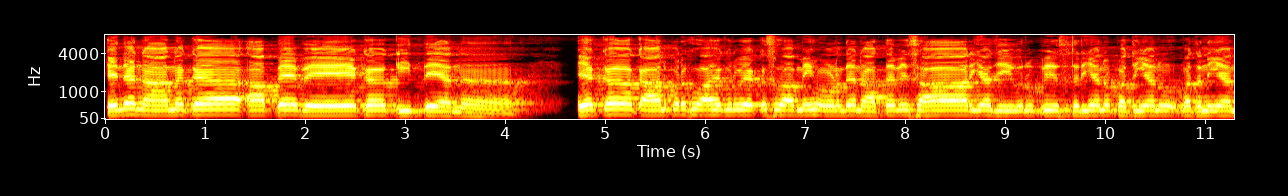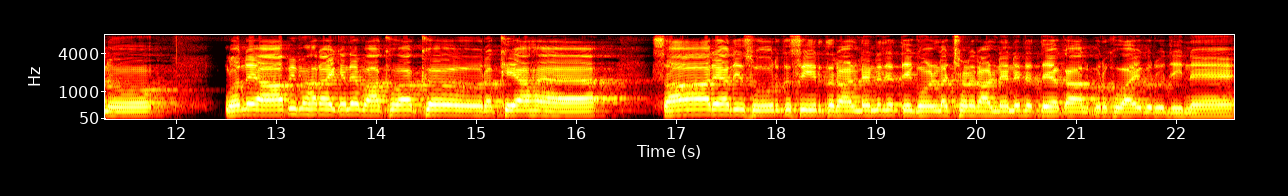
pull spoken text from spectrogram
ਕਹਿੰਦੇ ਨਾਨਕ ਆਪੇ ਵੇਕ ਕੀਤੇ ਹਨ। ਇੱਕ ਅਕਾਲ ਪੁਰਖ ਵਾਹਿਗੁਰੂ, ਇੱਕ ਸੁਆਮੀ ਹੋਣ ਦੇ ਨਾਤੇ ਵੀ ਸਾਰੀਆਂ ਜੀਵ ਰੂਪੀ ਇਸਤਰੀਆਂ ਨੂੰ, ਪਤੀਆਂ ਨੂੰ, ਪਤਨੀਆਂ ਨੂੰ ਉਹਨੇ ਆਪ ਹੀ ਮਹਾਰਾਜ ਕਹਿੰਦੇ ਵੱਖ-ਵੱਖ ਰੱਖਿਆ ਹੈ। ਸਾਰਿਆਂ ਦੀ ਸੂਰਤ ਸੀਰਤ ਰਲਣੇ ਨੇ ਦਿੱਤੇ, ਗੁਣ ਲੱਛਣ ਰਲਣੇ ਨੇ ਦਿੱਤੇ ਅਕਾਲ ਪੁਰਖ ਵਾਹਿਗੁਰੂ ਜੀ ਨੇ।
